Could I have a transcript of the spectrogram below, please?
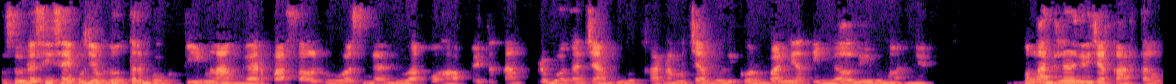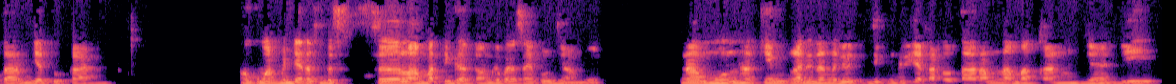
sudah si Saiful Jamil itu terbukti melanggar pasal 292 KUHP tentang perbuatan cabul karena mencabuli korban yang tinggal di rumahnya. Pengadilan negeri Jakarta Utara menjatuhkan hukuman penjara selama tiga tahun kepada Saiful Jamil. Namun, Hakim Pengadilan Negeri, Jakarta Utara menambahkan menjadi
